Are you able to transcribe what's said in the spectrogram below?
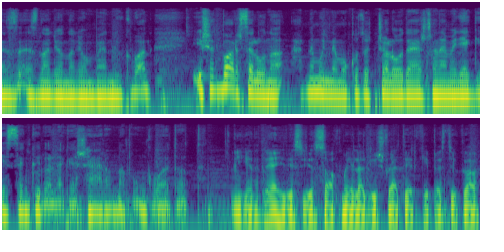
ez, ez nagyon-nagyon bennük van. És hát Barcelona, hát nem úgy nem okozott csalódást, hanem egy egészen különleges három napunk volt ott. Igen, hát egyrészt ugye szakmailag is feltérképeztük a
